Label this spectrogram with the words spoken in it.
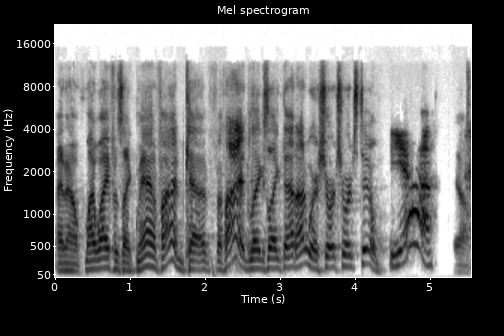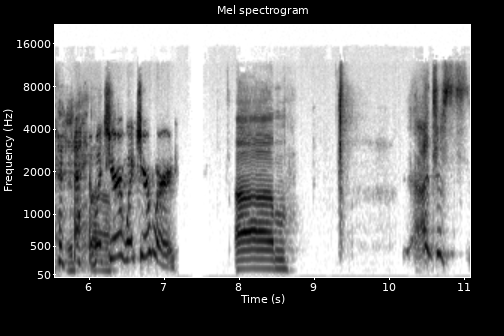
I know. My wife was like, "Man, if I had if I had legs like that, I'd wear short shorts too." Yeah. Yeah. It's, what's uh, your What's your word? Um, I just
